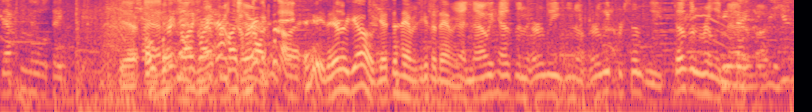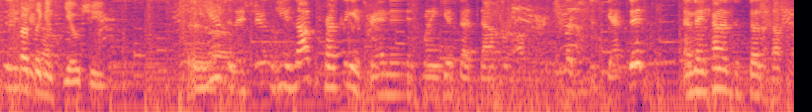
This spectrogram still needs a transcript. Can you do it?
definitely will take this game. Yeah. Yeah, Oh, right, like right now, like right now. Hey, there we go. Get the damage. Get the damage. yeah, now he has an early, you know, early percent lead. Doesn't really matter much, the issue, especially against Yoshi. And here's an issue: he's not pressing advantage when he gets that down for up air. He, Like he just gets it, and then kind of just does nothing.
